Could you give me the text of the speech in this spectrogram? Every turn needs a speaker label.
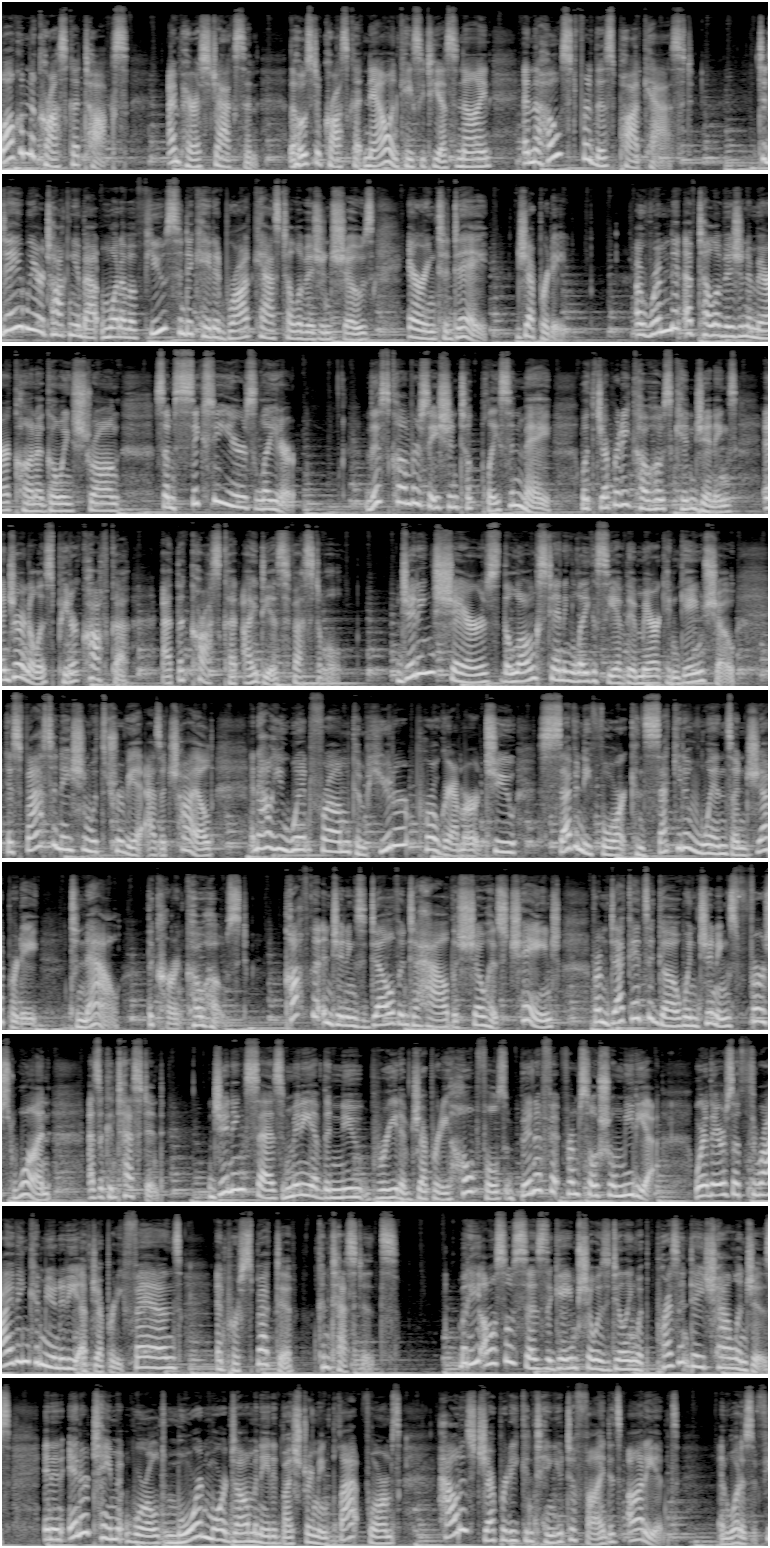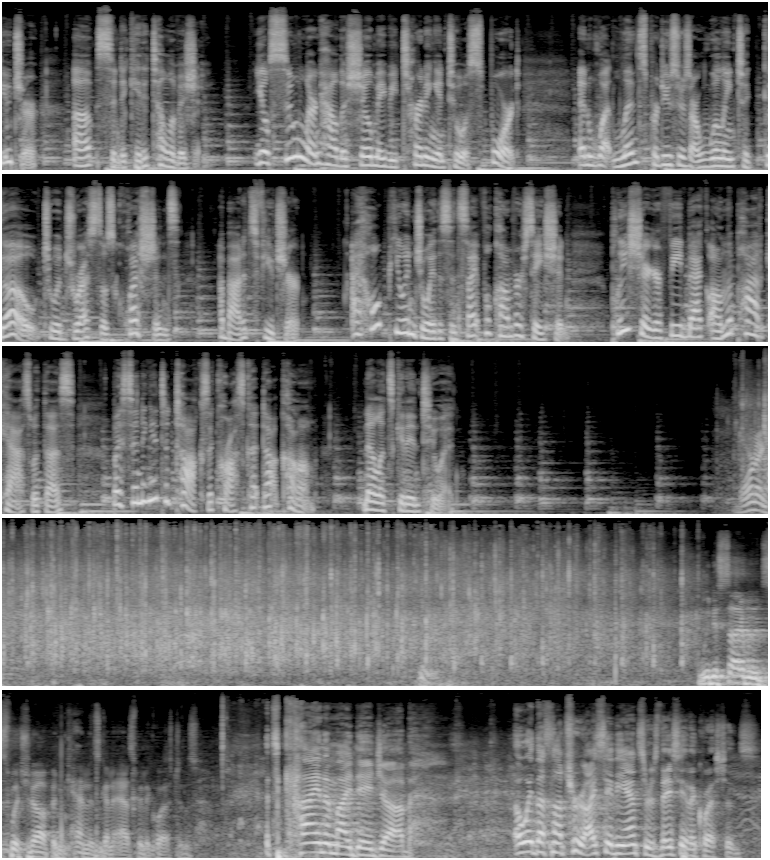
Speaker 1: Welcome to Crosscut Talks. I'm Paris Jackson, the host of Crosscut Now on KCTS 9 and the host for this podcast. Today, we are talking about one of a few syndicated broadcast television shows airing today Jeopardy! A remnant of television Americana going strong some 60 years later. This conversation took place in May with Jeopardy! co host Ken Jennings and journalist Peter Kafka at the Crosscut Ideas Festival. Jennings shares the long-standing legacy of the American game show, his fascination with trivia as a child, and how he went from computer programmer to 74 consecutive wins on Jeopardy to now the current co-host. Kafka and Jennings delve into how the show has changed from decades ago when Jennings first won as a contestant. Jennings says many of the new breed of Jeopardy hopefuls benefit from social media, where there's a thriving community of Jeopardy fans and prospective contestants. But he also says the game show is dealing with present day challenges. In an entertainment world more and more dominated by streaming platforms, how does Jeopardy continue to find its audience? And what is the future of syndicated television? You'll soon learn how the show may be turning into a sport and what lengths producers are willing to go to address those questions about its future. I hope you enjoy this insightful conversation. Please share your feedback on the podcast with us by sending it to talks at crosscut.com. Now let's get into it.
Speaker 2: Morning. We decided we would switch it up, and Ken is going to ask me the questions.
Speaker 3: It's kind of my day job. Oh, wait, that's not true. I say the answers, they say the questions.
